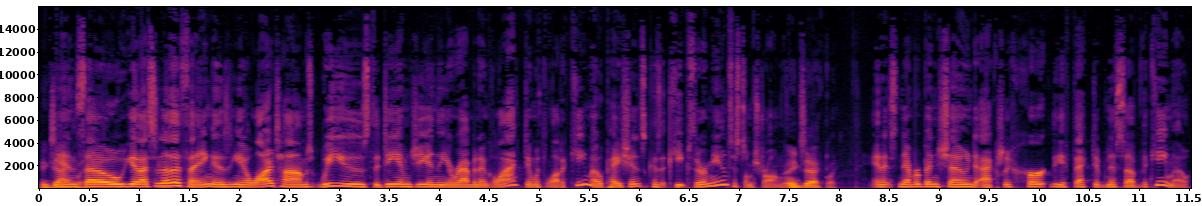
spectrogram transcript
exactly. And so, yeah, that's another thing is, you know, a lot of times we use the DMG and the arabinogalactan with a lot of chemo patients because it keeps their immune system strong. exactly. And it's never been shown to actually hurt the effectiveness of the chemo.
